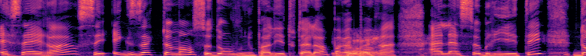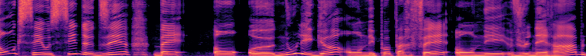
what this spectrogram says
essai-erreur, c'est exactement ce dont vous nous parliez tout à l'heure par rapport à, à la sobriété. Donc, c'est aussi de dire, ben, on, euh, nous les gars, on n'est pas parfait, on est vulnérable,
